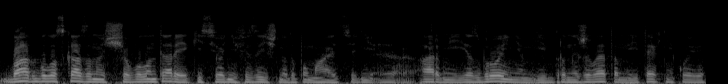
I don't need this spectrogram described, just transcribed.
Багато було сказано, що волонтери, які сьогодні фізично допомагають сьогодні е, армії і озброєнням, і бронежилетами, і технікою,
